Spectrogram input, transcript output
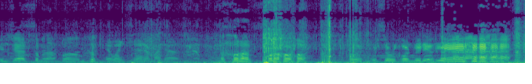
ingest some of that foam. it went straight up my nose. hold on, hold on, hold on. Oh, wait, we're still recording video. Yeah!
